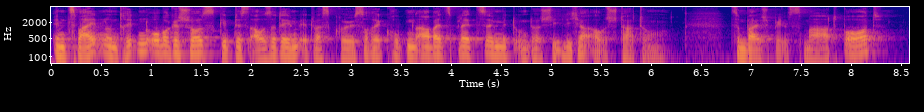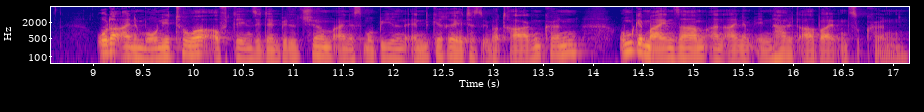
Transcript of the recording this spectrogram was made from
Im zweiten und dritten Obergeschoss gibt es außerdem etwas größere Gruppenarbeitsplätze mit unterschiedlicher Ausstattung. Zum Beispiel Smartboard oder einen Monitor, auf den Sie den Bildschirm eines mobilen Endgerätes übertragen können, um gemeinsam an einem Inhalt arbeiten zu können.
